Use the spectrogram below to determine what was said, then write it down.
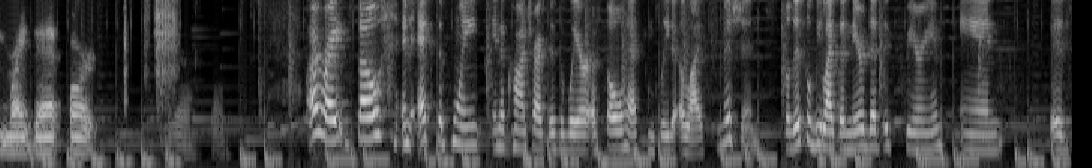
right, that part. Yeah. All right. So, an exit point in a contract is where a soul has completed a life's mission. So, this will be like a near death experience, and it's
